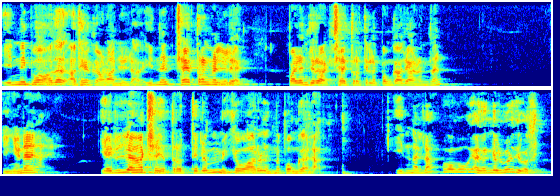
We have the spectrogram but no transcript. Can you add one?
ഇന്നിപ്പോൾ അത് അധികം കാണാനില്ല. ഇന്ന് ക്ഷേത്രങ്ങളിൽ പഴഞ്ചിറ ക്ഷേത്രത്തിലെ പൊങ്കാലയാണെന്ന് ഇങ്ങനെ എല്ലാ ക്ഷേത്രത്തിലും മിക്കവാറും ഇന്ന് പൊങ്കാല. ഇന്നല്ല ഏതെങ്കിലും ഒരു ദിവസം.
